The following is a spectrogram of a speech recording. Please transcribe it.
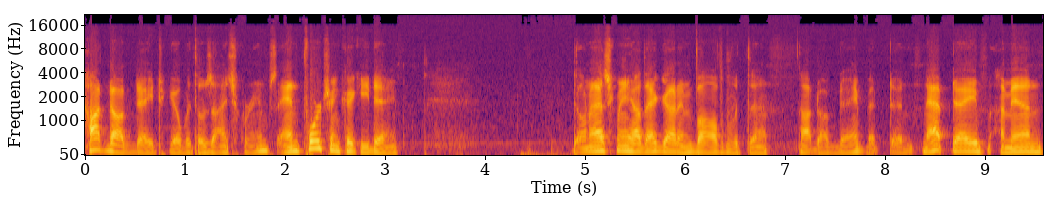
hot dog day to go with those ice creams, and fortune cookie day. Don't ask me how that got involved with the hot dog day, but uh, nap day, I'm in.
